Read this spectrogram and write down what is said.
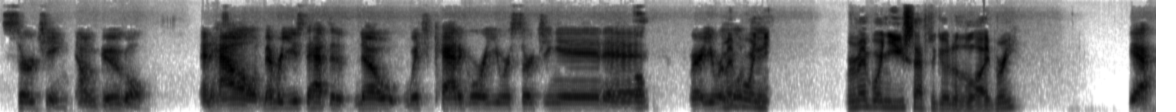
searching on Google and how remember you used to have to know which category you were searching in and Well, where you were Remember looking. when? You, remember when you used to have to go to the library yeah,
